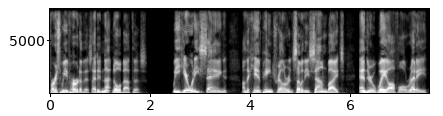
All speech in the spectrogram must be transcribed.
First, we've heard of this. I did not know about this. We hear what he's saying on the campaign trailer in some of these sound bites, and they're way off already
